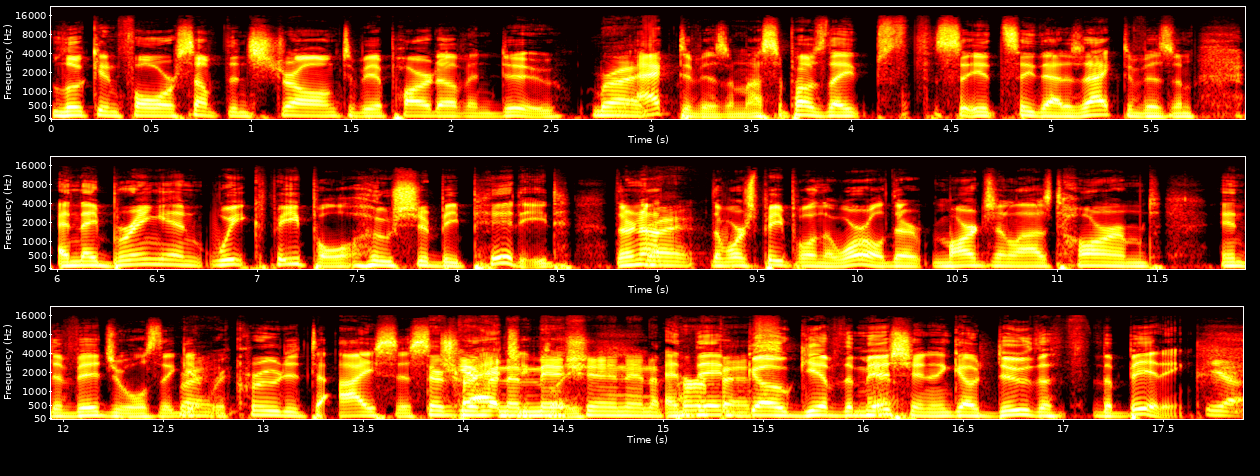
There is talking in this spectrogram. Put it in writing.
Looking for something strong to be a part of and do Right. activism. I suppose they see, see that as activism, and they bring in weak people who should be pitied. They're not Right. the worst people in the world. They're marginalized, harmed individuals that get Right. recruited to ISIS. They're given a mission and a then purpose. go give the mission and go do the the bidding. Yeah.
